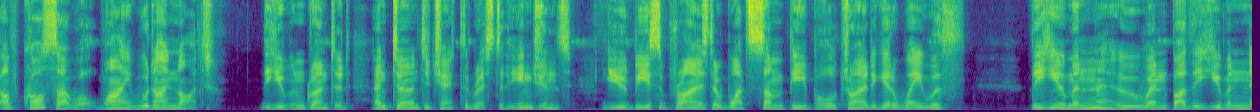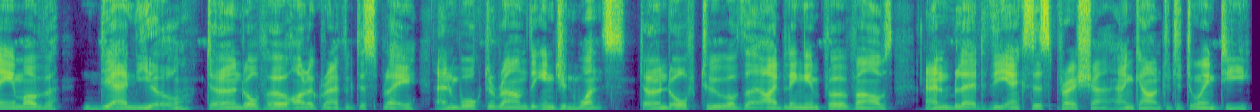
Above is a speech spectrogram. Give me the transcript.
Of course I will. Why would I not? The human grunted and turned to check the rest of the engines. You'd be surprised at what some people try to get away with. The human, who went by the human name of Danielle, turned off her holographic display and walked around the engine once, turned off two of the idling inflow valves, and bled the excess pressure and counted to 20.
